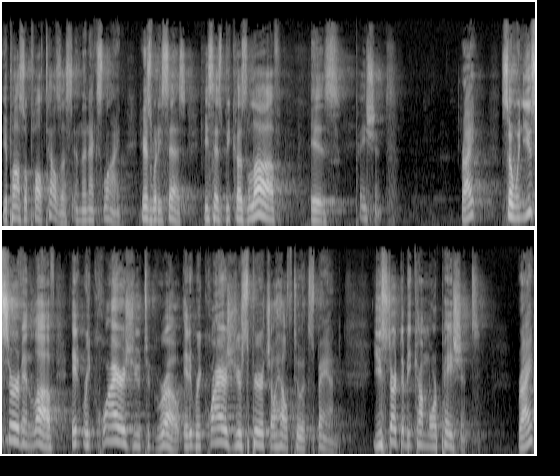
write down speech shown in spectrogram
The Apostle Paul tells us in the next line. Here's what he says He says, Because love is patient. Right? So when you serve in love, it requires you to grow. It requires your spiritual health to expand. You start to become more patient, right?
